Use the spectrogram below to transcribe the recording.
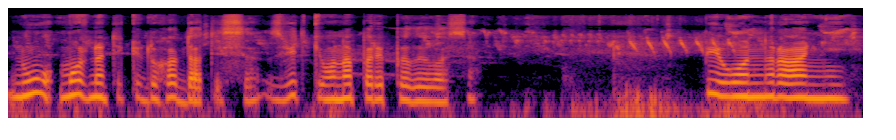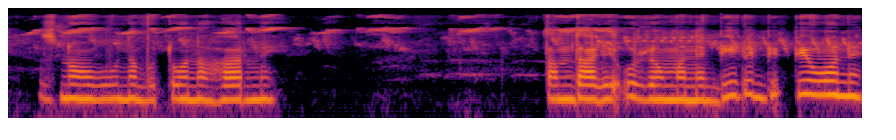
ну, можна тільки догадатися, звідки вона перепилилася. Піон ранній, знову на бутонах гарний. Там далі вже у мене білі піони.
